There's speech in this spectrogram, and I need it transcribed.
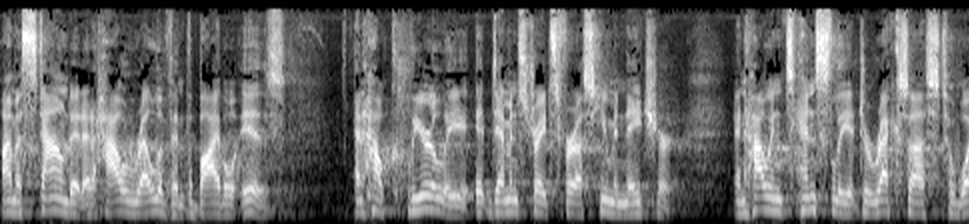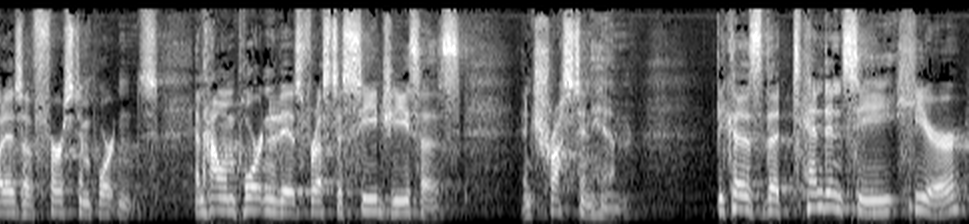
I'm astounded at how relevant the Bible is and how clearly it demonstrates for us human nature and how intensely it directs us to what is of first importance and how important it is for us to see Jesus and trust in Him. Because the tendency here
